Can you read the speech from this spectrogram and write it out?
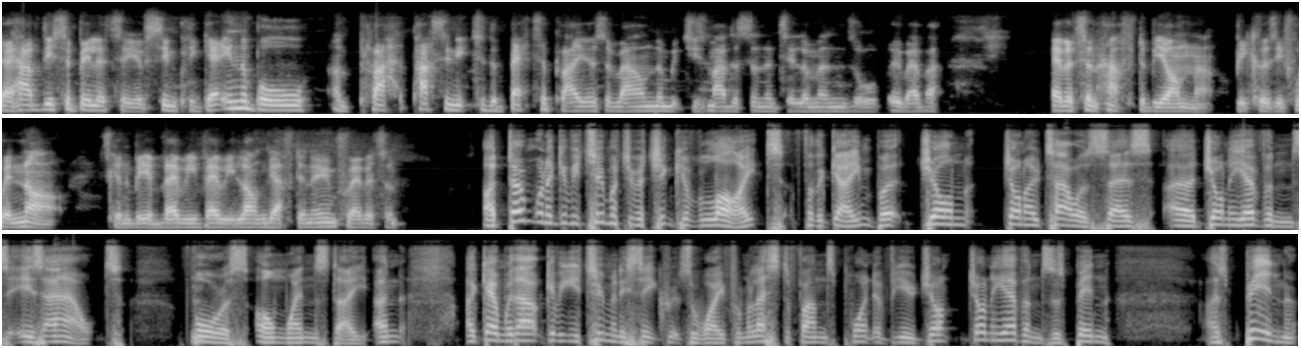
they have this ability of simply getting the ball and pla- passing it to the better players around them, which is Maddison and Tielemans or whoever. Everton have to be on that because if we're not, it's going to be a very, very long afternoon for Everton. I don't want to give you too much of a chink of light for the game, but John John O'Towers says uh, Jonny Evans is out for us on Wednesday. And again, without giving you too many secrets away, from a Leicester fan's point of view, John, Jonny Evans has been has been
